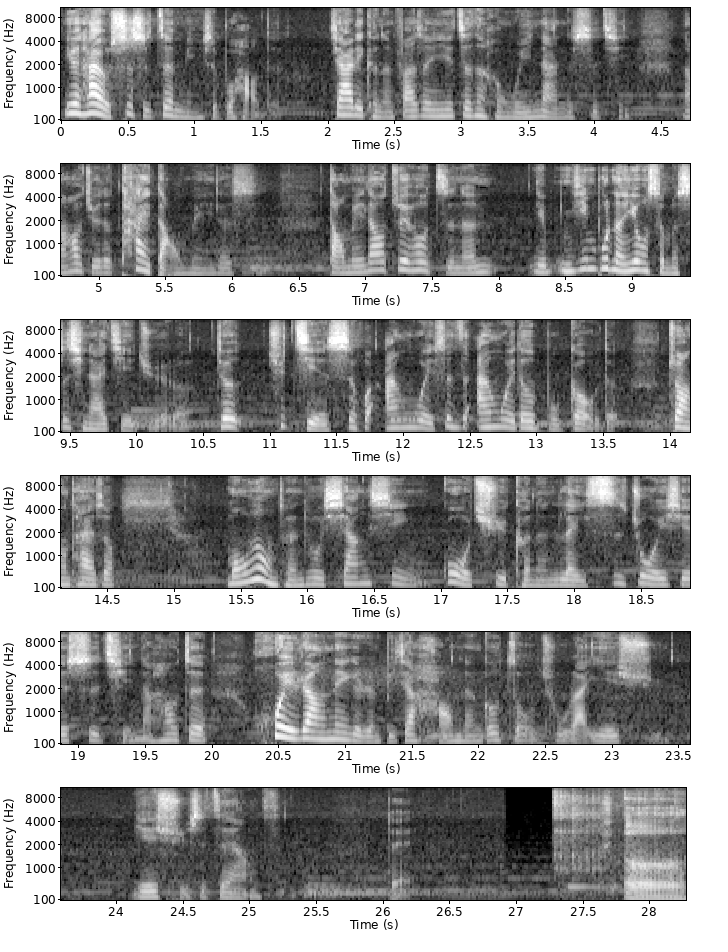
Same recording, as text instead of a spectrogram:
因为他有事实证明是不好的，家里可能发生一些真的很为难的事情，然后觉得太倒霉的事，倒霉到最后只能。你已经不能用什么事情来解决了，就去解释或安慰，甚至安慰都是不够的状态的时候，某种程度相信过去可能类似做一些事情，然后这会让那个人比较好，能够走出来。也许，也许是这样子。对。呃，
